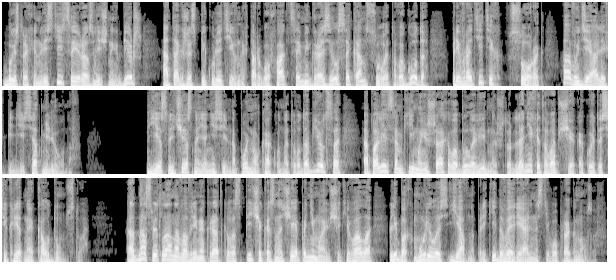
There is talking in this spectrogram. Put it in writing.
быстрых инвестиций и различных бирж, а также спекулятивных торгов акциями грозился к концу этого года превратить их в 40, а в идеале в 50 миллионов. Если честно, я не сильно понял, как он этого добьется, а по лицам Кима и Шахова было видно, что для них это вообще какое-то секретное колдунство. Одна Светлана во время краткого спича казначея понимающе кивала, либо хмурилась, явно прикидывая реальность его прогнозов.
